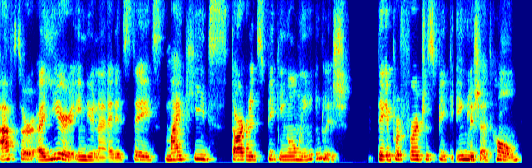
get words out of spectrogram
after a year in the United States, my kids started speaking only English. They prefer to speak English at home.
